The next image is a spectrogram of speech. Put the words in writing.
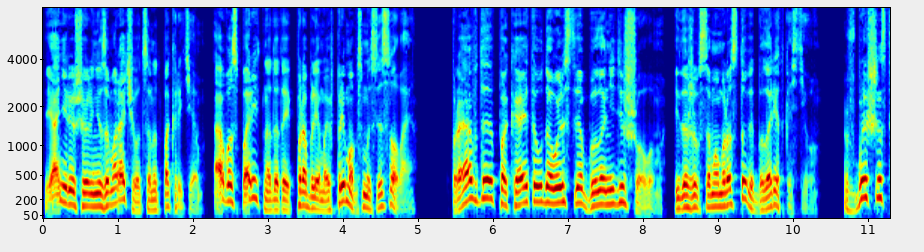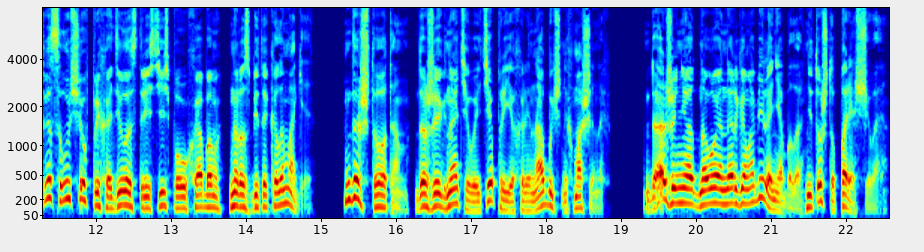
и они решили не заморачиваться над покрытием, а воспарить над этой проблемой в прямом смысле слова. Правда, пока это удовольствие было недешевым, и даже в самом Ростове было редкостью. В большинстве случаев приходилось трястись по ухабам на разбитой колымаге. Да что там, даже Игнатьевы и те приехали на обычных машинах. Даже ни одного энергомобиля не было, не то что парящего.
